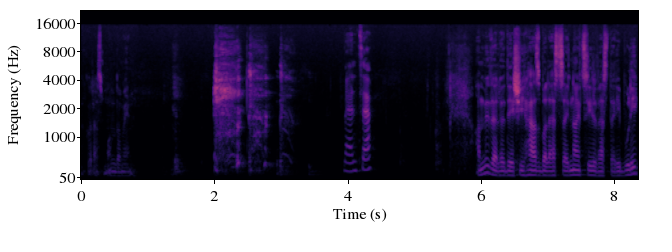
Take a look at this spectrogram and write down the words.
Akkor azt mondom én. Bence? A művelődési házban lesz egy nagy szilveszteri buli,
